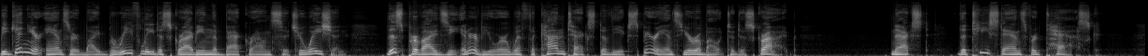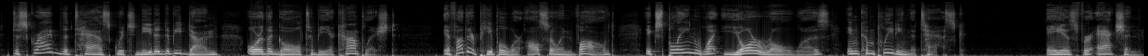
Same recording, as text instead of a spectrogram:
Begin your answer by briefly describing the background situation. This provides the interviewer with the context of the experience you're about to describe. Next, the T stands for task. Describe the task which needed to be done or the goal to be accomplished. If other people were also involved, explain what your role was in completing the task. A is for action.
